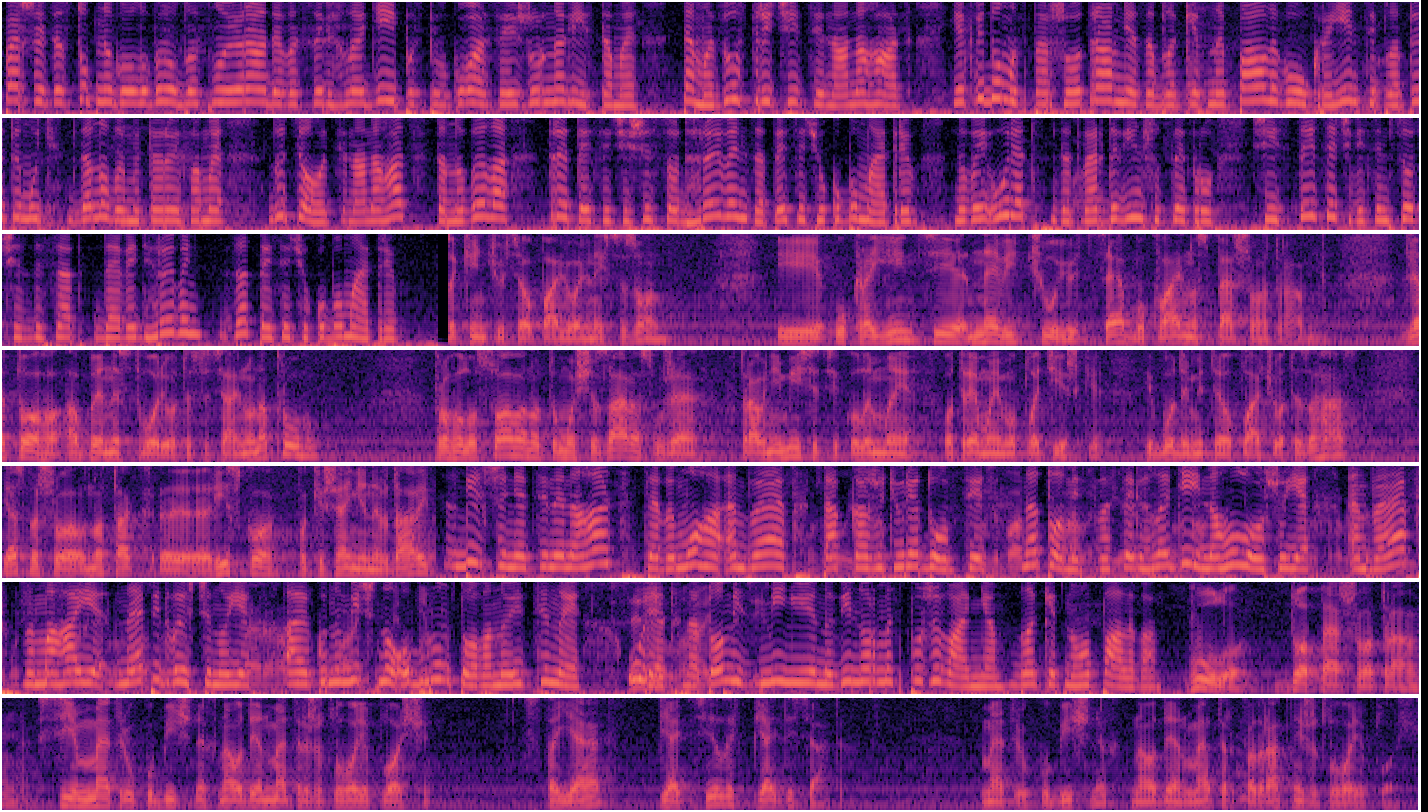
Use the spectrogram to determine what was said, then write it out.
Перший заступник голови обласної ради Василь Гладій поспілкувався із журналістами. Тема зустрічі – ціна на газ. Як відомо, з 1 травня за блакитне паливо українці платитимуть за новими тарифами. До цього ціна на газ становила 3600 гривень за тисячу кубометрів. Новий уряд затвердив іншу цифру – 6869 гривень за тисячу кубометрів. Закінчився опалювальний сезон, і українці не відчують це буквально з 1 травня. Для того, аби не створювати соціальну напругу, проголосовано, тому що зараз, уже в травні місяці, коли ми отримуємо платіжки і будемо йти оплачувати за газ, ясно, що воно так е, різко по кишені не вдарить. Збільшення ціни на газ – це вимога МВФ, так кажуть урядовці. Натомість Василь Гладій наголошує, МВФ вимагає не підвищеної, а економічно обґрунтованої ціни. Уряд натомість змінює нові норми споживання блакитного палива. було до 1 травня. 7 метрів кубічних на 1 метр житлової площі, стає 5,5 метрів кубічних на 1 метр квадратний житлової площі.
